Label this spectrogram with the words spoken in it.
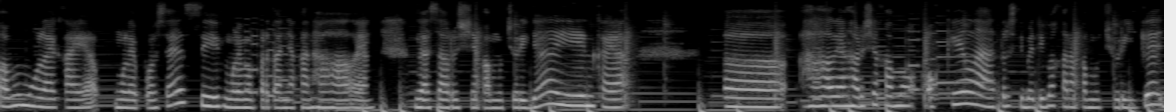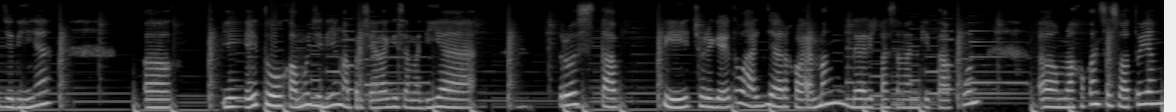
kamu mulai kayak mulai posesif mulai mempertanyakan hal-hal yang nggak seharusnya kamu curigain kayak eh, hal-hal yang harusnya kamu oke lah terus tiba-tiba karena kamu curiga jadinya eh ya itu kamu jadinya nggak percaya lagi sama dia. Terus tapi curiga itu wajar kalau emang dari pasangan kita pun eh, melakukan sesuatu yang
